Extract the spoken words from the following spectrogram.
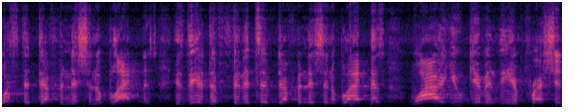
what's the definition of blackness? Is there a definitive definition of blackness? Why are you giving the impression?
